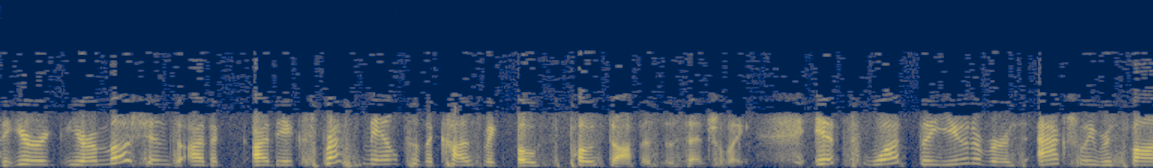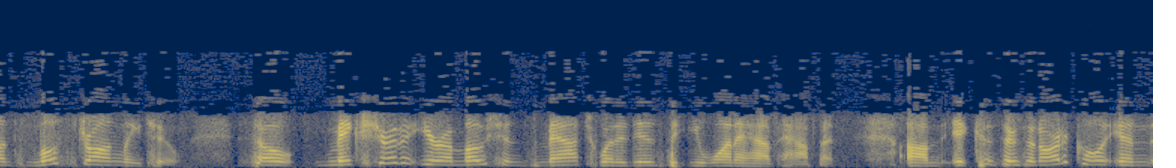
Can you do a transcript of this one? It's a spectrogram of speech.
the, your your emotions are the are the express mail to the cosmic post, post office essentially. It's what the universe actually responds most strongly to. So make sure that your emotions match what it is that you want to have happen. because um, there's an article in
